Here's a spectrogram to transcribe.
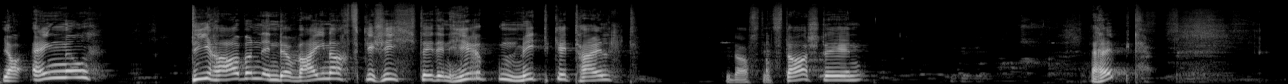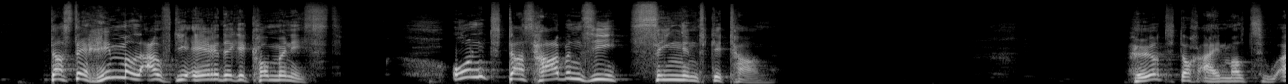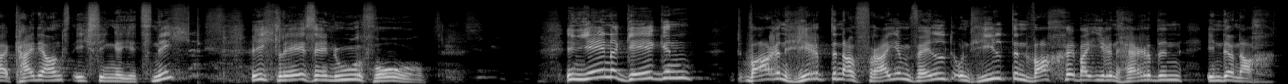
Ja, Engel, die haben in der Weihnachtsgeschichte den Hirten mitgeteilt, du darfst jetzt dastehen, erhebt, dass der Himmel auf die Erde gekommen ist. Und das haben sie singend getan. Hört doch einmal zu. Äh, keine Angst, ich singe jetzt nicht. Ich lese nur vor. In jener Gegend waren Hirten auf freiem Feld und hielten Wache bei ihren Herden in der Nacht.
